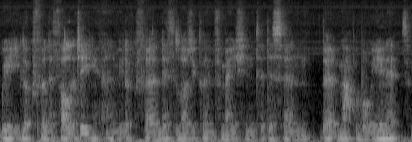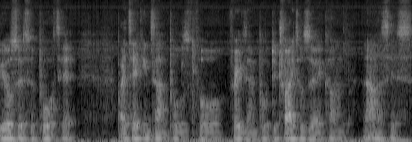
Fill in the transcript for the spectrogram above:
we look for lithology and we look for lithological information to discern the mappable units, we also support it by taking samples for, for example, detrital zircon analysis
